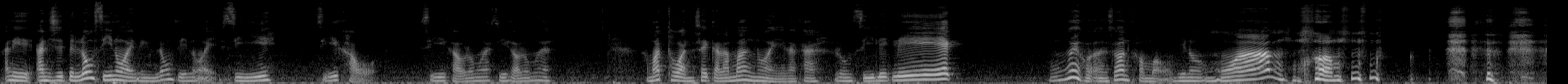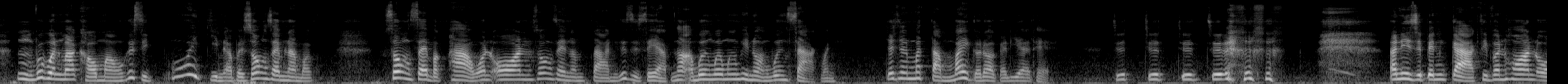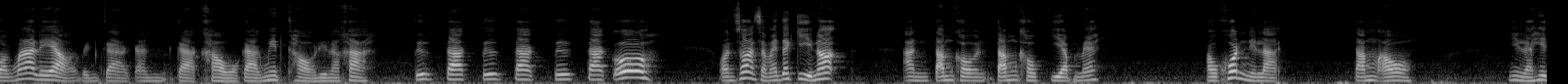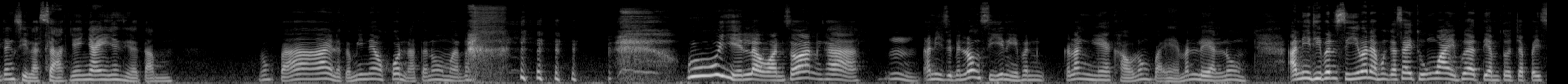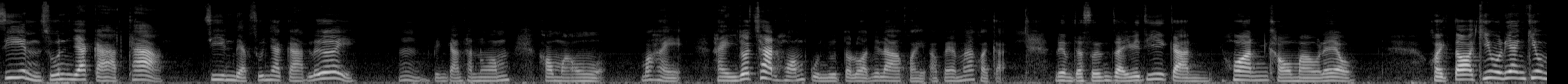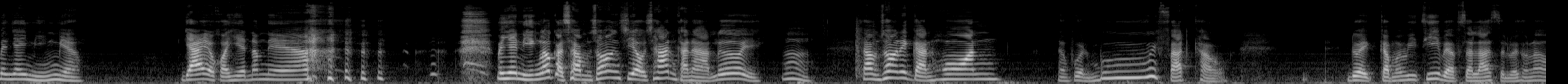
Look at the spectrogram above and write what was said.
อันนี้อันนี้จะเป็นลงสีหน่อยหนึ่งลงสีหน่อย สี สีเขาสีเขาลงมาสีเขาลงมาเอามาถอนใส่กะละมังหน่อยนะคะลงสีเล็กๆโอ้ยขออันซ่อนเขาเมาพี่น้องหอมหอมอืมผู้เพิ่นมาเขาเมาคือสิโอ้ยกินเอาไปส่งใส่น้ำบักส่งใส่บักพร้าวอ่อนๆส่งใส่น้ำตาลคือสิแซ่บเนาะเอาเบิ่งเบิ่งเบิ่งพี่น้องเบิ่งสากมัน จะจะมาต่ำไว้ก็ดอกกระเดียแท้จึดจึดจึดจึดอันนี้สิเป็นกากที่พิ่นฮอนออกมาแล้ว เป็นกากอันกากเข่ากากเม็ดเข่านี่ล่ะค่ะ ตึกตักตึกตักตึกตักโอ้อ่อนซ่อนสมัยตะกี้เนาะอันตำเขาตำเขาเกียบไหมเอาข้นนี่ละตำเอา นี่แหละเฮ็ดจังสิละสากใหญ่ๆจังสิละตำลงไปแล้วก็มีแนวค้นอัตโนมัติ อู้เห็นแล้ววันซ้อนค่ะ อืมอันนี้จะเป็นร่องสีนี่เพิ่นกำลังแงเขาลงไปให้มันแลนลง อันนี้ที่เพิ่นสีมันน่ะเพิ่นก็ใส่ถุงไว้เพื่อเตรียมตัวจะไปซีนสุญญากาศค่ะซีนแบบสุญญากาศเลย อืมเป็นการถนอมเขาเมาบ่ให้ให้รสชาติหอมกลุ่นอยู่ตลอดเวลาข่อยเอาไปมาข่อยกะ เริ่มจะสนใจวิธีการฮอนเขาเมาแล้วข่อยต่อคิ้วเลี้ยงคิ้วเป็นยายหนิงเนี่ยยายเอาข่อยเฮ็ดน้ำเนี่ย เป็นยายหนิงแล้วกับช่ำช่องเชียวชาญขนาดเลย อืมช่ำช่องในการฮอนนะเพื่อนบุ้ยฟัดเขาด้วยกรรมวิธีแบบสาระสลวยของเรา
